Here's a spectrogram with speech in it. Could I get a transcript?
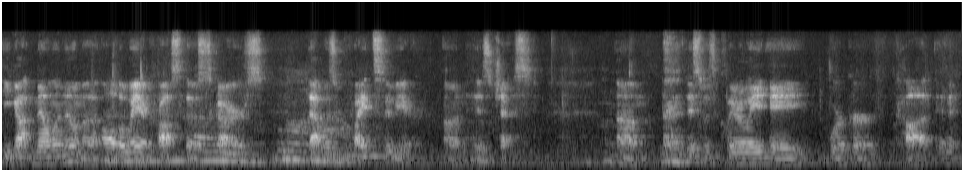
he got melanoma all the way across those scars. That was quite severe on his chest. Um, this was clearly a worker caught in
